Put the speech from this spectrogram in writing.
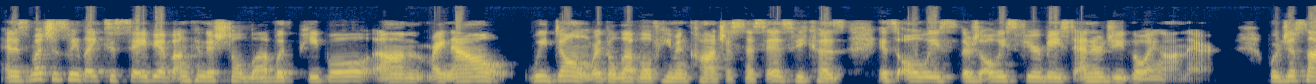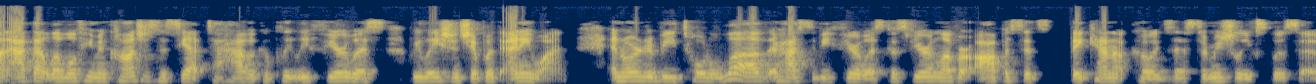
And as much as we like to say we have unconditional love with people, um, right now we don't where the level of human consciousness is because it's always, there's always fear based energy going on there. We're just not at that level of human consciousness yet to have a completely fearless relationship with anyone. In order to be total love, there has to be fearless because fear and love are opposites. They cannot coexist. They're mutually exclusive.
